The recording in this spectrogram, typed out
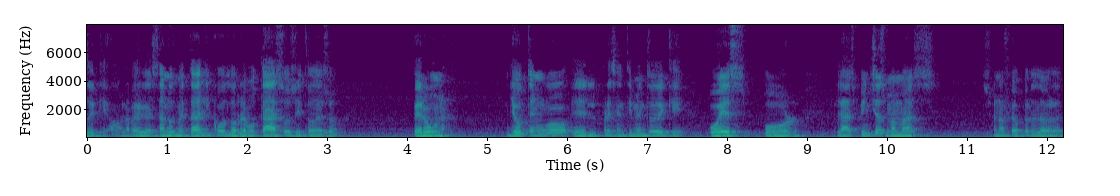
de que, oh, la verga, están los metálicos, los rebotazos y todo eso. Pero una, yo tengo el presentimiento de que o es por las pinches mamás, suena feo, pero es la verdad,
